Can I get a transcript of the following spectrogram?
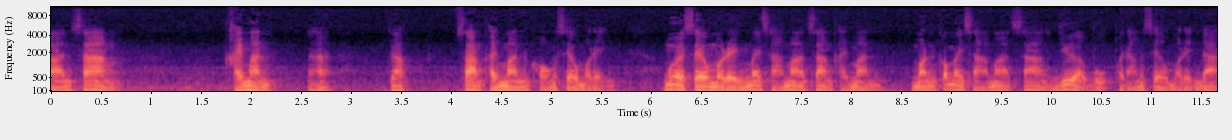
การสร้าง ไขมันนะฮะสร้างไขมันของเซลล์มะเร็ง เมื่อเซลล์มะเร็งไม่สามารถสร้างไขมัน มันก็ไม่สามารถสร้างเยื่อบุผนังเซลล์มะเร็งได้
